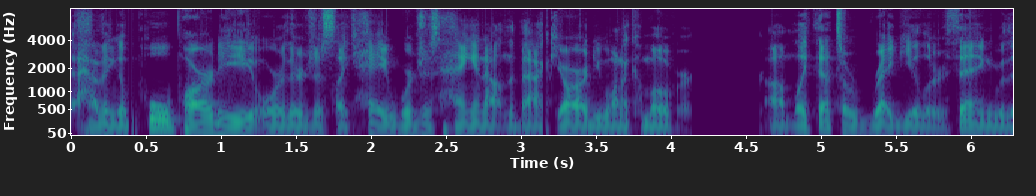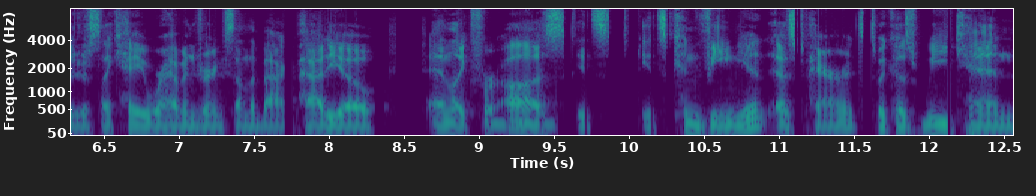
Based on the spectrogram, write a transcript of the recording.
having a pool party or they're just like, hey, we're just hanging out in the backyard. You want to come over? Um, like that's a regular thing where they're just like, hey, we're having drinks on the back patio. And like for mm-hmm. us, it's it's convenient as parents because we can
